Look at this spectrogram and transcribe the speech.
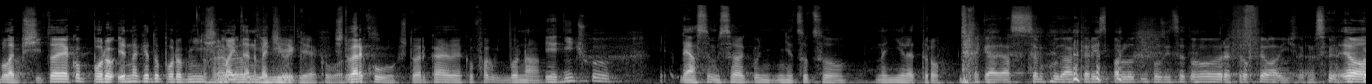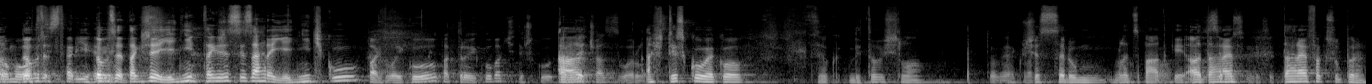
Lepší. To je jako podo, jednak je to podobnější, To mají ten Magic. lidi, jako. Čtverku, čtverka je jako fakt výborná. Jedničku? Já jsem myslel jako něco, co není retro. Tak já, já jsem chudák, který spadl do té pozice toho retrofila, víš, tak musím Jo, promovat dobře, starý hry. Dobře, takže, jedni, takže si zahraj jedničku Pak dvojku, pak trojku, pak čtyřku. A- Tam jde čas z Warlords. a čtyřku, jako, kdy to vyšlo? To je jako 6-7 let zpátky, No, ale ta hra, je, 2008 bych si ta hra je fakt super.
